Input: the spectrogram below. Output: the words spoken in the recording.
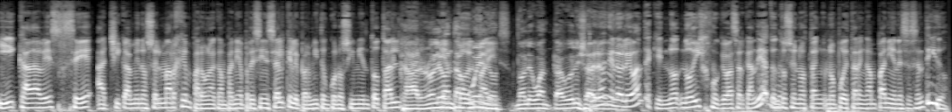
y cada vez se achica menos el margen para una campaña presidencial que le permita un conocimiento tal Claro, no en levanta el vuelo. país. No levanta vuelo y ya. Pero que no levante, es que no, no dijo que va a ser candidato, entonces no, está, no puede estar en campaña en ese sentido.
